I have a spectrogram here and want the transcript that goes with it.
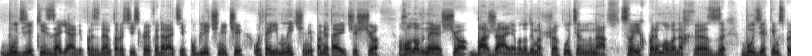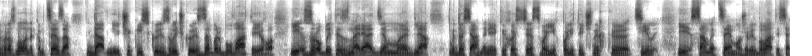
будь-якій заяві президента Російської Федерації публічній чи утаємниченій, пам'ятаючи, що головне, що бажає Володимир Путін на своїх перемовинах е, з будь-яким співрозмовником, це за давньою чекиською звичкою завербувати його і зробити знаряддям для досягнення якихось своїх політичних е, цілей. І саме це може відбуватися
